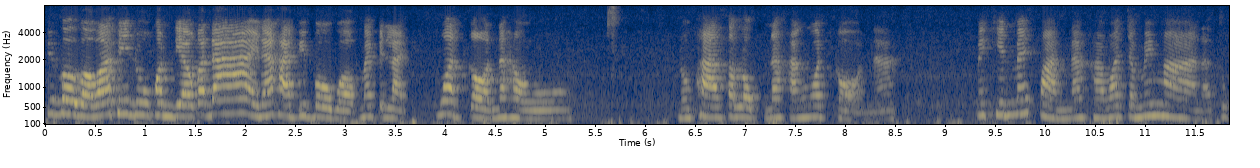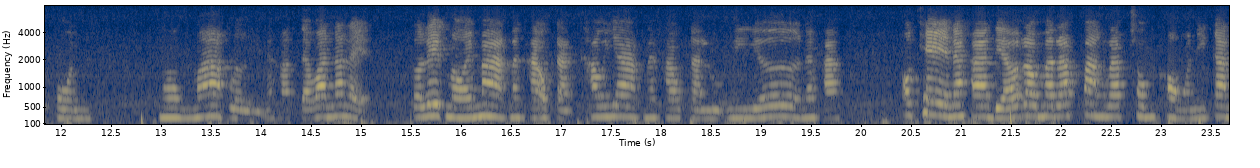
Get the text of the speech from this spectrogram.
พี่โบบอกว่าพี่ดูคนเดียวก็ได้นะคะ พี่โบบอกไม่เป็นไรงวดก่อนนะคะโอ หนูพาสลบนะคะ งวดก่อนนะ ไม่คิดไม่ฝันนะคะ ว่าจะไม่มานะทุกคนงงมากเลยนะคะ แต่ว่านั่นแหละตัวเลขน้อยมากนะคะ โอกาสเข้ายากนะคะโอกาสหลุดมีเยอะนะคะ โอเคนะคะ เดี๋ยวเรามารับฟังรับชมของวันนี้กัน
